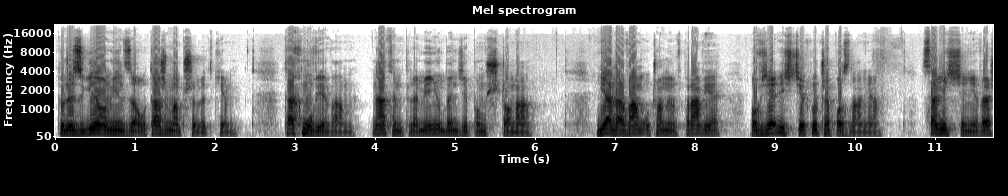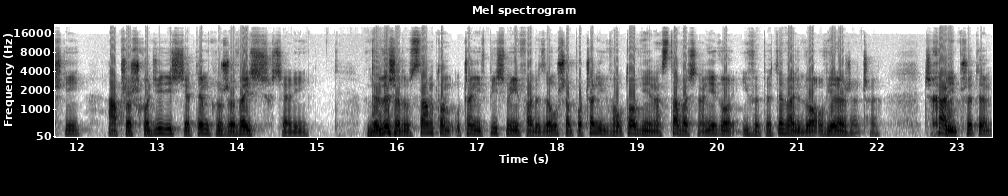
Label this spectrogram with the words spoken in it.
który zginął między ołtarzem a przybytkiem. Tak mówię wam, na tym plemieniu będzie pomszczona. Biada wam, uczonym w prawie, bo wzięliście klucze poznania. Samiście nie weszli, a przeszkodziliście tym, którzy wejść chcieli. Gdy wyszedł stamtąd, uczeni w piśmie i faryzeusze poczęli gwałtownie nastawać na niego i wypytywać go o wiele rzeczy. Czyhali przy tym,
